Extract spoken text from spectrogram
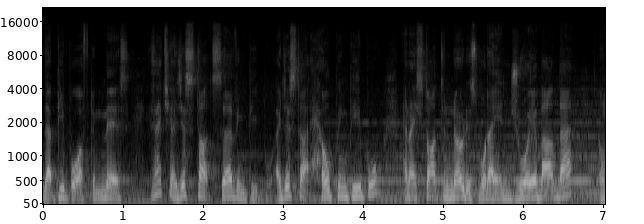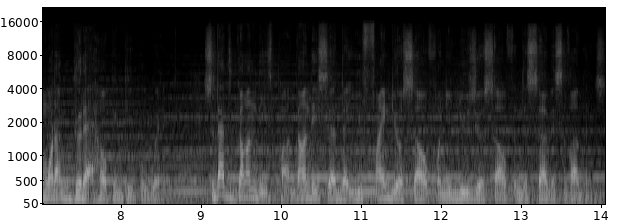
that people often miss is actually I just start serving people. I just start helping people and I start to notice what I enjoy about that and what I'm good at helping people with. So that's Gandhi's part. Gandhi said that you find yourself when you lose yourself in the service of others.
